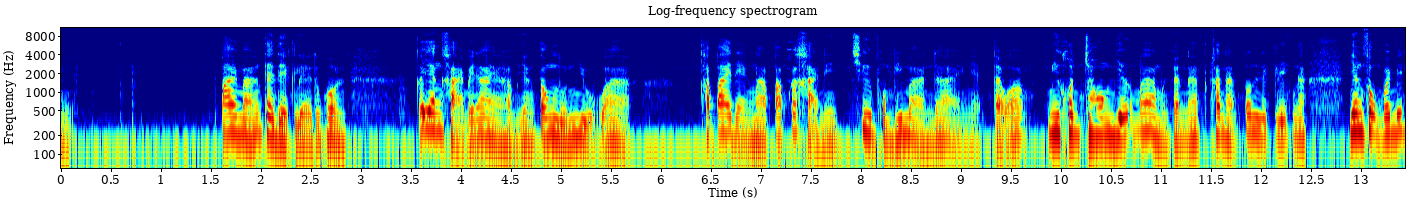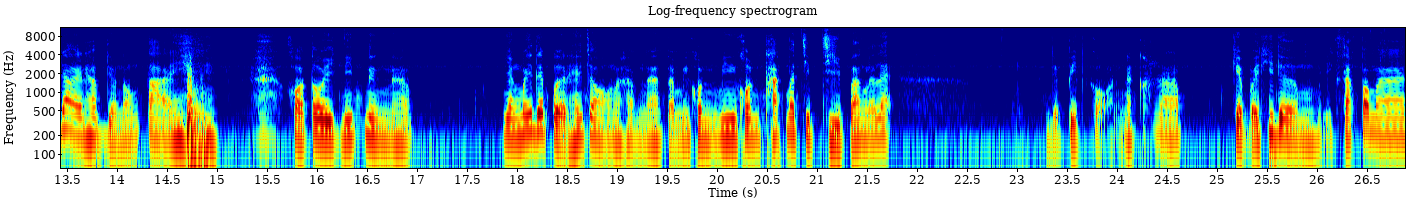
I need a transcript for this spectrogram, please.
นี่ ป้ายมาตั้งแต่เด็กเลยทุกคน ก็ยังขายไม่ได้นะครับ ยังต้องลุ้นอยู่ว่า ถ้าป้ายแดงมาปั๊บก็ขายในชื่อพรมพิมานได้เงี้ยแต่ว่ามีคนจองเยอะมากเหมือนกันนะ ขนาดต้นเล็ก ๆ นะ ยังส่งไปไม่ได้นะครับ เดี๋ยวน้องตาย ขอโตอีกนิดนึงนะครับ ยังไม่ได้เปิดให้จองนะครับนะ แต่มีคนมีคนทักมาจีบจีบๆบ้างแล้วแหละ เดี๋ยวปิดก่อนนะครับ เก็บไว้ที่เดิมอีกสักประมาณ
